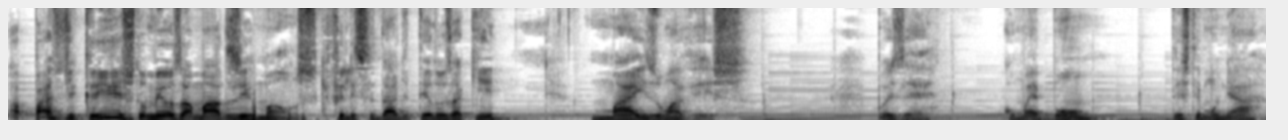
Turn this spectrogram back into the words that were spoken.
A paz de Cristo, meus amados irmãos. Que felicidade tê-los aqui mais uma vez. Pois é, como é bom testemunhar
